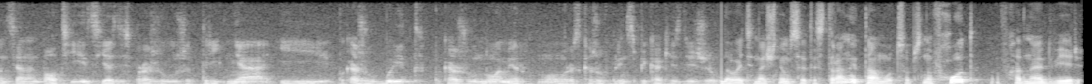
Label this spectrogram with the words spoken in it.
пансионат Балтиец. Я здесь прожил уже три дня и покажу быт, покажу номер, ну, расскажу, в принципе, как я здесь живу. Давайте начнем с этой стороны. Там вот, собственно, вход, входная дверь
